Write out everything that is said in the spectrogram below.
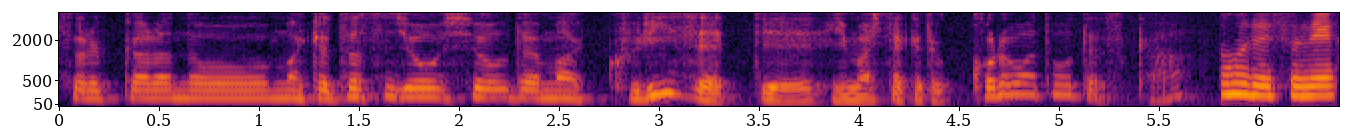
それからの、まあ、血圧上昇で、まあ、クリーゼって言いましたけど、これはどうですか？そうですね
